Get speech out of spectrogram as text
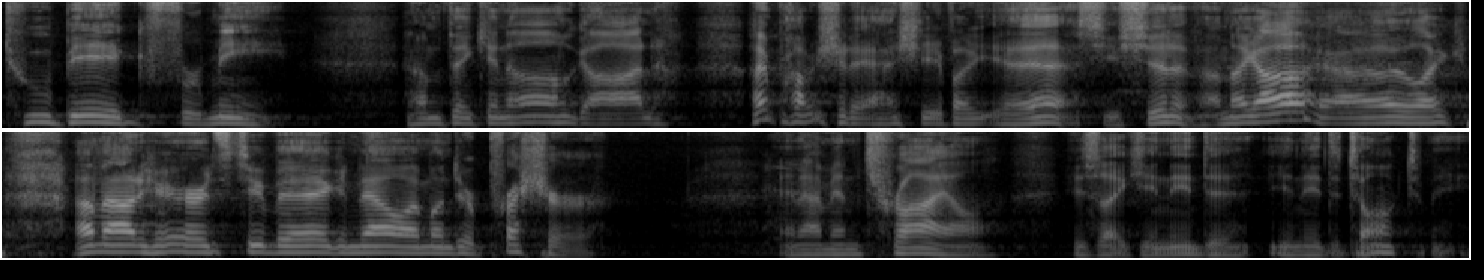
too big for me. And I'm thinking, oh God, I probably should have asked you if I, yes, you should have. I'm like, oh, yeah, like, I'm out here, it's too big, and now I'm under pressure and I'm in trial. He's like, you need to, you need to talk to me.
